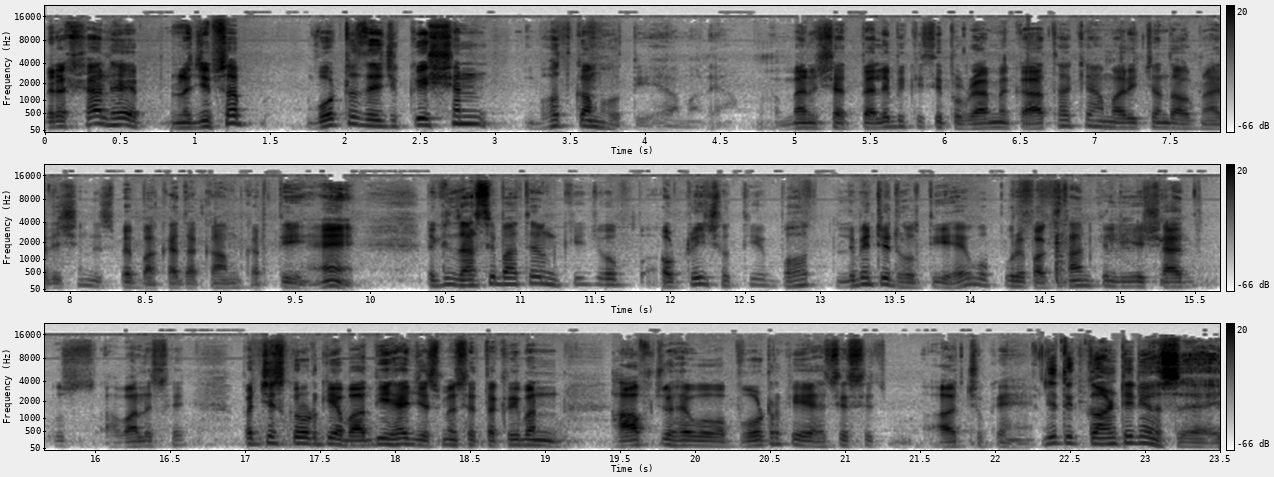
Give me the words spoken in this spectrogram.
میرا خیال ہے نجیب صاحب ووٹرز ایجوکیشن بہت کم ہوتی ہے ہمارے یہاں۔ میں نے شاید پہلے بھی کسی پروگرام میں کہا تھا کہ ہماری چند آرگنائزیشن اس پہ باقاعدہ کام کرتی ہیں۔ لیکن ظاہر سی بات ہے ان کی جو آؤٹ ریچ ہوتی ہے بہت لمیٹڈ ہوتی ہے۔ وہ پورے پاکستان کے لیے شاید اس حوالے سے پچیس کروڑ کی آبادی ہے جس میں سے تقریباً ہاف جو ہے وہ ووٹر کے حیثیت سے آ چکے ہیں۔ یہ تو کنٹینیوس ہے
